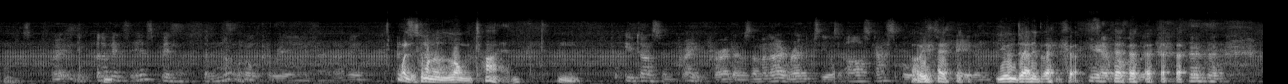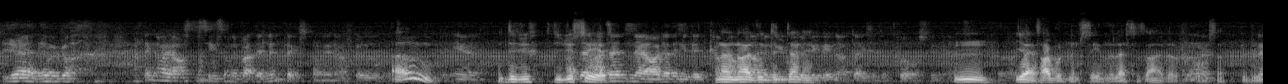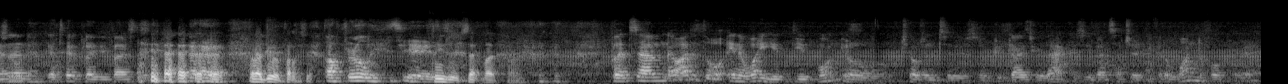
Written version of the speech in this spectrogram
Really? But I mean, it's, been a phenomenal career you've had. I mean, well, it's gone on a long time. Hmm. You've done some great programs. I mean, I wrote to you to ask Aspel Oh yeah. And, you and Danny Baker. yeah, probably. yeah, there we go. I think I asked to see something about the Olympics, funny enough. Oh. Yeah. Did you did you see it? I don't, no, I don't think it did come No, up. neither I mean, did Danny. have been inundated, of course. You know, Mm. uh, Yes, I wouldn't have seen the letters either, of No. course. I No, no, no, I don't blame you personally. but I do apologise. After all these years. Please accept my apology. But um, no, I'd have thought in a way you'd, you'd want your children to sort of go through that because you've had such a you've had a wonderful career.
